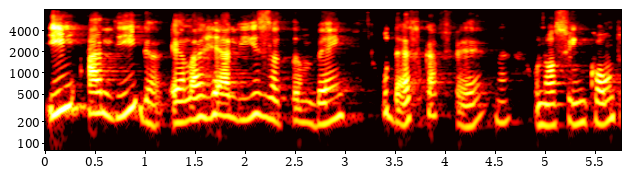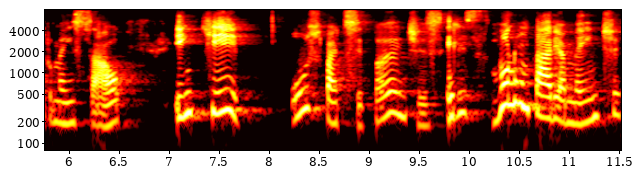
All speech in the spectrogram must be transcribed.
E a Liga, ela realiza também o DEF Café, né, o nosso encontro mensal, em que os participantes, eles voluntariamente,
